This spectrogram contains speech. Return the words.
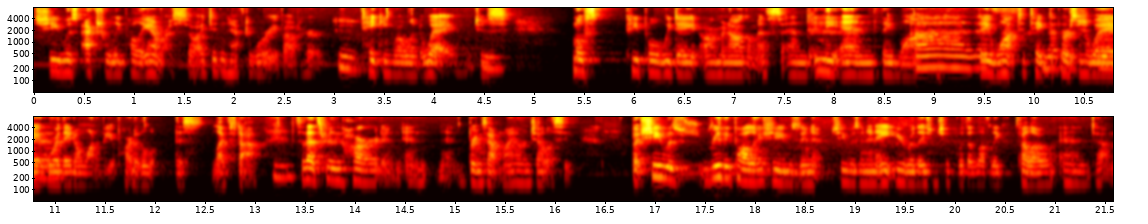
she was actually polyamorous, so I didn't have to worry about her Mm. taking Roland away, which is most people we date are monogamous, and in the end, they want ah, they want to take the person away, yeah. or they don't want to be a part of the, this lifestyle. Mm. So that's really hard and, and, and brings out my own jealousy. But she was really poly. She was in it. She was in an eight-year relationship with a lovely fellow, and um,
